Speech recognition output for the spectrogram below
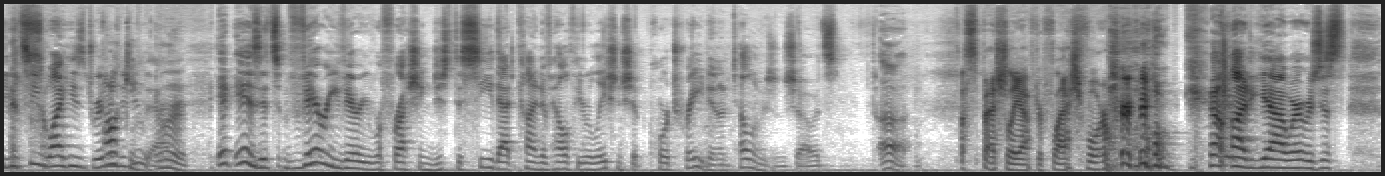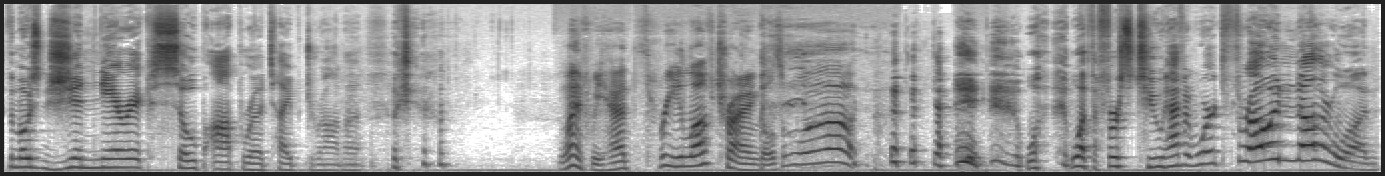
You can see so why he's driven to do that. good. It is. It's very, very refreshing just to see that kind of healthy relationship portrayed in a television show. It's uh especially after Flash Forward. Oh god, yeah, where it was just the most generic soap opera type drama. what if we had three love triangles? What? what, what, the first two haven't worked? Throw another one.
